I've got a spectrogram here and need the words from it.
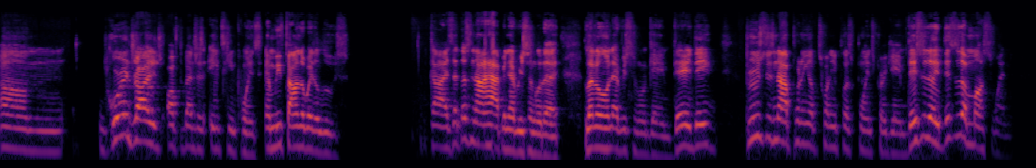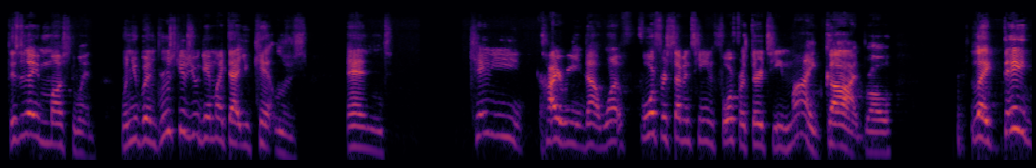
Um, Goran Dragic off the bench has 18 points, and we found a way to lose. Guys, that does not happen every single day, let alone every single game. They they Bruce is not putting up 20 plus points per game. This is a this is a must win. This is a must win. When you when Bruce gives you a game like that, you can't lose. And KD, Kyrie, not one four for 17, four for 13. My God, bro. Like they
